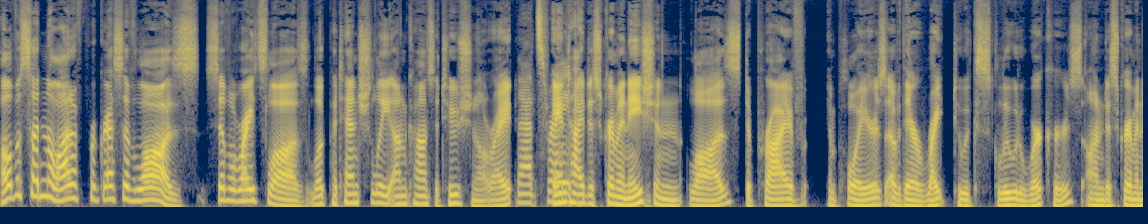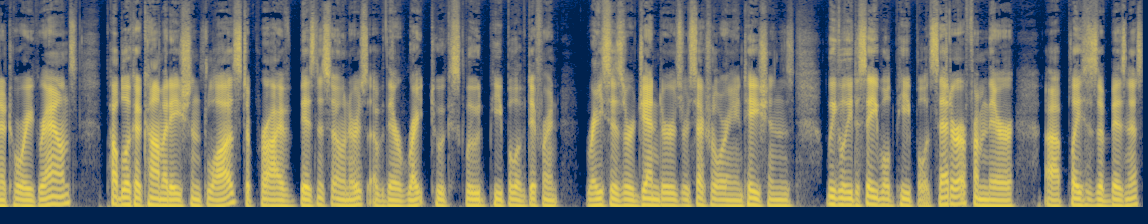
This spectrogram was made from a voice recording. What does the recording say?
all of a sudden, a lot of progressive laws, civil rights laws, look potentially unconstitutional, right? That's right. Anti discrimination laws deprive employers of their right to exclude workers on discriminatory grounds. Public accommodations laws deprive business owners of their right to exclude people of different races or genders or sexual orientations, legally disabled people, etc., from their uh, places of business.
